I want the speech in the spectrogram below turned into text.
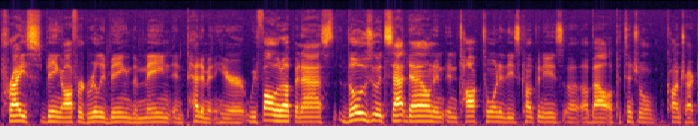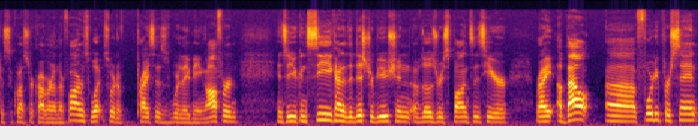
price being offered really being the main impediment here, we followed up and asked those who had sat down and, and talked to one of these companies uh, about a potential contract to sequester carbon on their farms, what sort of prices were they being offered? And so you can see kind of the distribution of those responses here right? About uh, 40%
